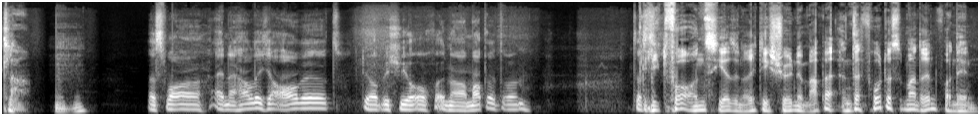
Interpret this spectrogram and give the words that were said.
Klar. Das war eine herrliche Arbeit, die habe ich hier auch in der Mappe drin. Das, Die liegt vor uns hier so eine richtig schöne Mappe. Und da Fotos immer drin von den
